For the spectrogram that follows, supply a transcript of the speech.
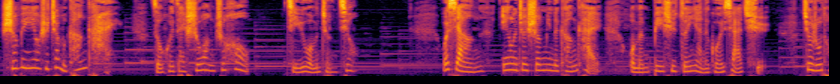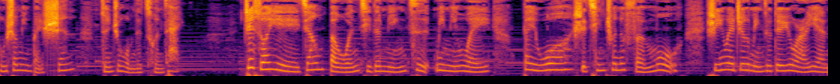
生命又是这么慷慨，总会在失望之后给予我们拯救。我想，因了这生命的慷慨，我们必须尊严的过下去，就如同生命本身尊重我们的存在。之所以将本文集的名字命名为“被窝是青春的坟墓”，是因为这个名字对于我而言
